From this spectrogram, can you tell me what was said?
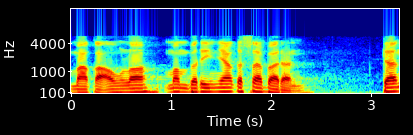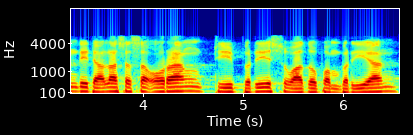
maka Allah memberinya kesabaran. Dan tidaklah seseorang diberi suatu pemberian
